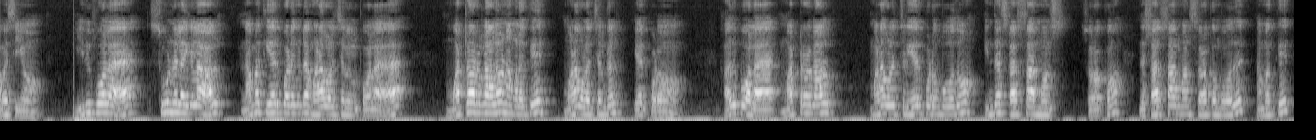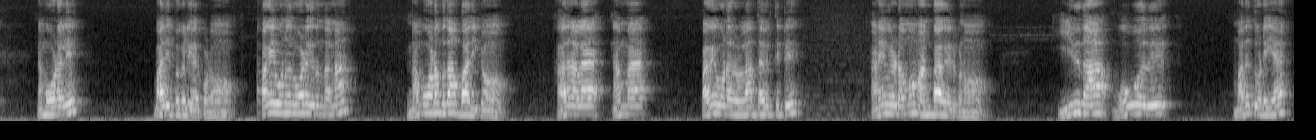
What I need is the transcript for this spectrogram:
அவசியம். இதுபோல சூழ்நிலைகளால் நமக்கு ஏற்படுகின்ற மன உளைச்சல்கள் போல மற்றவர்களாலும் நம்மளுக்கு மன உளைச்சல்கள் ஏற்படும். அதுபோல மற்றவர்களால் மன உளைச்சல் ஏற்படும் போதும் இந்த ஸ்ட்ரெஸ் ஹார்மோன்ஸ் சுரக்கும். இந்த ஸ்ட்ரெஸ் ஹார்மோன்ஸ் சுரக்கும் போது நமக்கு நம்ம உடலில் பாதிப்புகள் ஏற்படும். பகை உணர்வோடு இருந்தோன்னா நம்ம உடம்பு தான் பாதிக்கும். அதனால் நம்ம பகை உணர்வெல்லாம் தவிர்த்துட்டு அனைவரிடமும் அன்பாக இருக்கணும். இதுதான் ஒவ்வொரு மதத்துடைய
